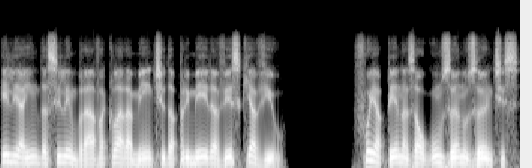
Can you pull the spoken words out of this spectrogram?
Ele ainda se lembrava claramente da primeira vez que a viu. Foi apenas alguns anos antes,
